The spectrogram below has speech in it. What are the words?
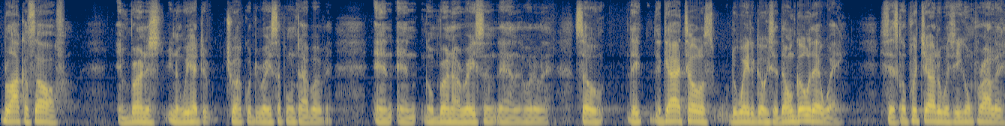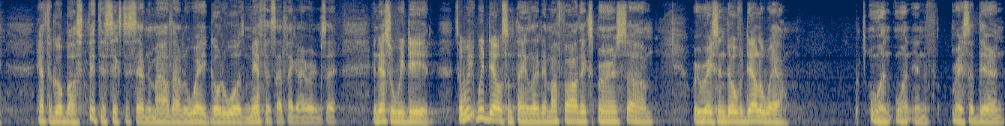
block us off and burn us, you know, we had the truck with the race up on top of it and, and gonna burn our racing down and whatever. So they, the guy told us the way to go. He said, don't go that way. He said, it's gonna put you out of which you're gonna probably have to go about 50, 60, 70 miles out of the way, go towards Memphis, I think I heard him say. And that's what we did. So we, we dealt with some things like that. My father experienced, um, we were racing Dover, Delaware, one, one in the race up there. And,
